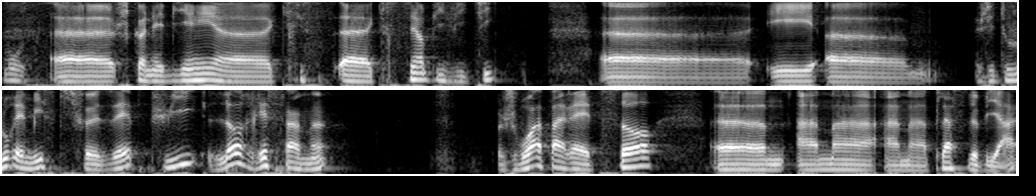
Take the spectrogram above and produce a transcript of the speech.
Moi aussi. Euh, je connais bien euh, Chris- euh, Christian puis Vicky. Euh, et euh, j'ai toujours aimé ce qu'ils faisaient. Puis là, récemment, je vois apparaître ça euh, à, ma, à ma place de bière.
